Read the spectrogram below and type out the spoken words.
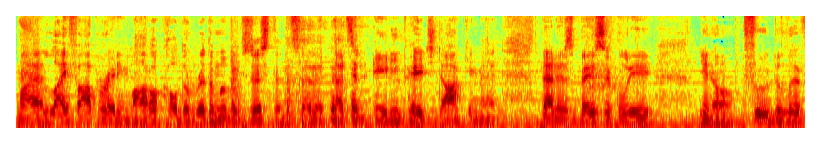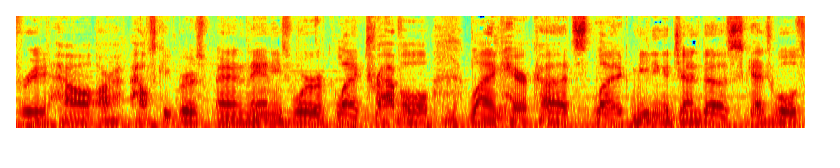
my life operating model called the Rhythm of Existence. That it, that's an 80-page document that is basically you know, food delivery, how our housekeepers and nannies work, like travel, like haircuts, like meeting agendas, schedules,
